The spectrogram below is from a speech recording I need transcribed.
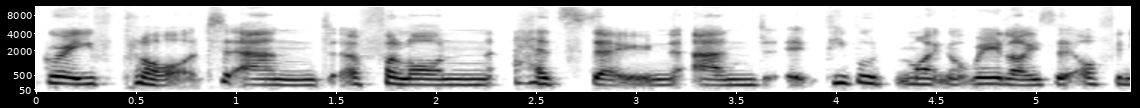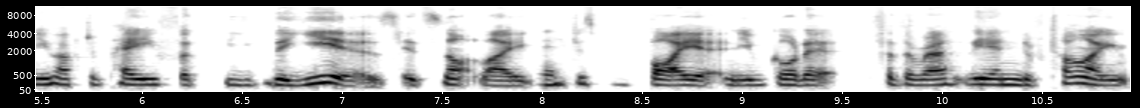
grave plot and a full-on headstone and it, people might not realize that often you have to pay for the, the years it's not like mm-hmm. you just buy it and you've got it for the re- the end of time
